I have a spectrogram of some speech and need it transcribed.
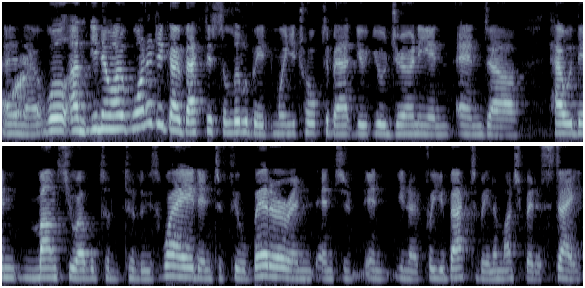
I know. Well, um, you know, I wanted to go back just a little bit when you talked about your, your journey and and uh, how within months you were able to, to lose weight and to feel better and and to and you know for your back to be in a much better state.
